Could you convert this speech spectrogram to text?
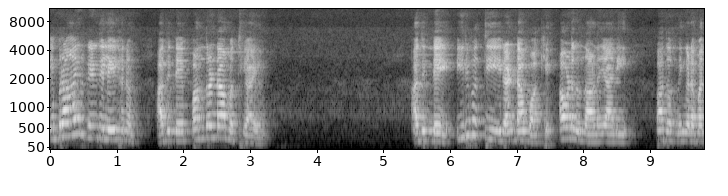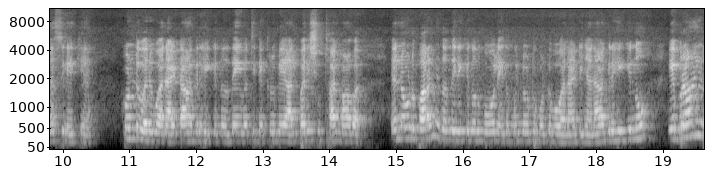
എബ്രായർക്ക് എഴുതിയ ലേഖനം അതിന്റെ പന്ത്രണ്ടാം അധ്യായം. അതിന്റെ ഇരുപത്തി രണ്ടാം വാക്യം. അവിടെ നിന്നാണ് ഞാൻ ഈ പദം നിങ്ങളുടെ മനസ്സിലേക്ക് കൊണ്ടുവരുവാനായിട്ട് ആഗ്രഹിക്കുന്നത്. ദൈവത്തിന്റെ കൃപയാൽ പരിശുദ്ധാത്മാവ് എന്നോട് പറഞ്ഞു തന്നിരിക്കുന്നത് പോലെ ഇത് മുന്നോട്ട് കൊണ്ടുപോകാനായിട്ട് ഞാൻ ആഗ്രഹിക്കുന്നു. എബ്രായർ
